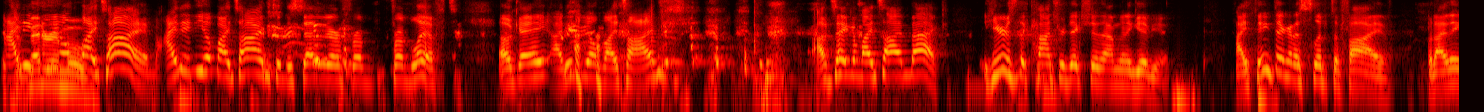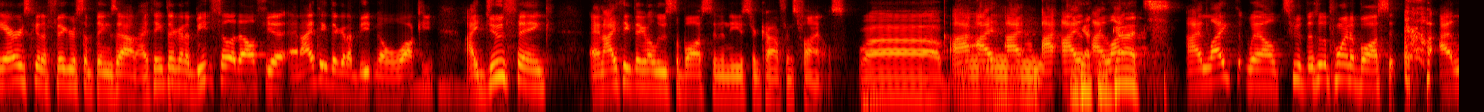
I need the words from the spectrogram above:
It's I a didn't veteran yield move. my time. I didn't yield my time to the senator from from Lyft. Okay, I didn't yield my time. I'm taking my time back. Here's the contradiction that I'm going to give you. I think they're going to slip to five, but I think Erik's going to figure some things out. I think they're going to beat Philadelphia, and I think they're going to beat Milwaukee. I do think, and I think they're going to lose to Boston in the Eastern Conference Finals. Wow. I I I I, I, You I like. guts. I liked well to the, to the point of Boston. I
